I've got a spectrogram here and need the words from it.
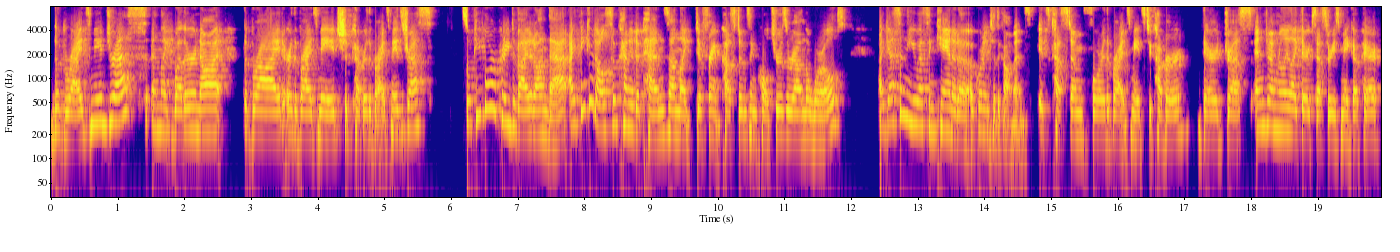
the bridesmaid dress and like whether or not the bride or the bridesmaid should cover the bridesmaid's dress. So people were pretty divided on that. I think it also kind of depends on like different customs and cultures around the world. I guess in the US and Canada, according to the comments, it's custom for the bridesmaids to cover their dress and generally like their accessories, makeup, hair.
